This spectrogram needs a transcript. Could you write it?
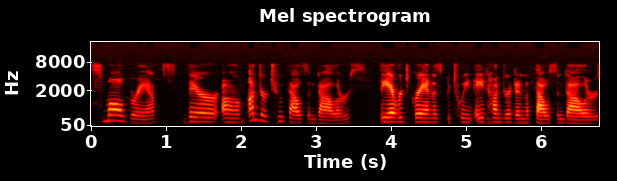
small grants. They're um, under $2,000 the average grant is between 800 and $1,000.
